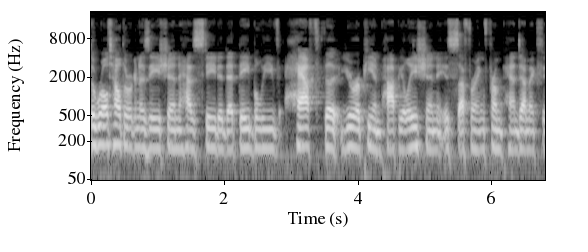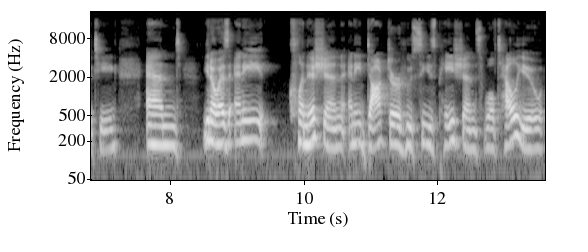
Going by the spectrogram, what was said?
The World Health Organization has stated that they believe half the European population is suffering from pandemic fatigue. And, you know, as any clinician, any doctor who sees patients will tell you,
